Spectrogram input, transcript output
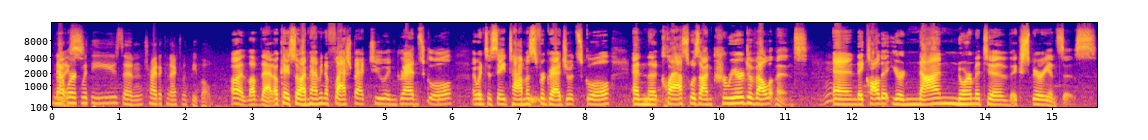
network Nice. with ease and try to connect with people. Oh, I love that. Okay, so I'm having a flashback to in grad school. I went to St. Thomas for graduate school, and the class was on career development, mm. and they called it your non-normative experiences.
